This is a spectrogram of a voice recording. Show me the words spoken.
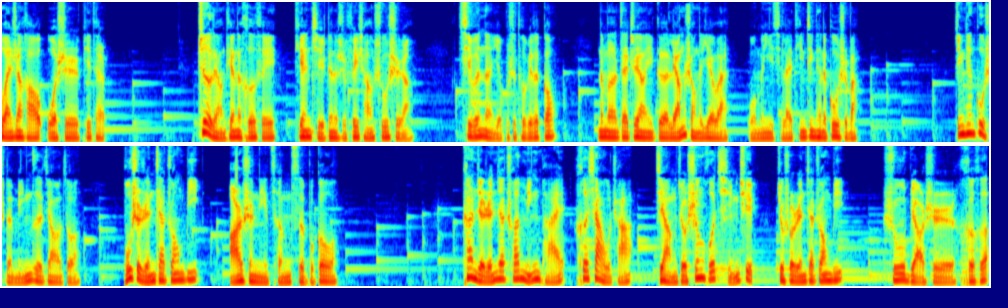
晚上好，我是 Peter。这两天的合肥天气真的是非常舒适啊，气温呢也不是特别的高。那么在这样一个凉爽的夜晚，我们一起来听今天的故事吧。今天故事的名字叫做“不是人家装逼，而是你层次不够哦”。看见人家穿名牌、喝下午茶、讲究生活情趣，就说人家装逼。叔表示呵呵，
